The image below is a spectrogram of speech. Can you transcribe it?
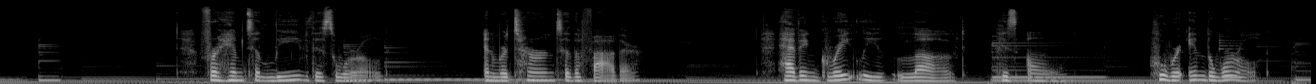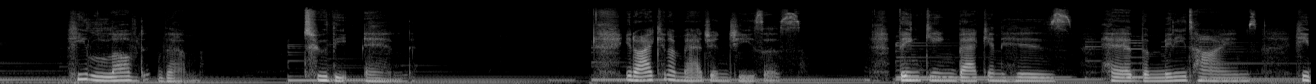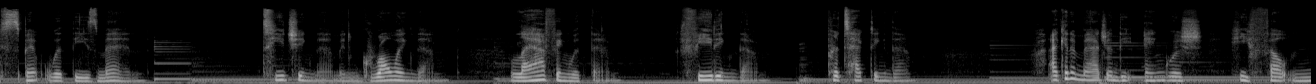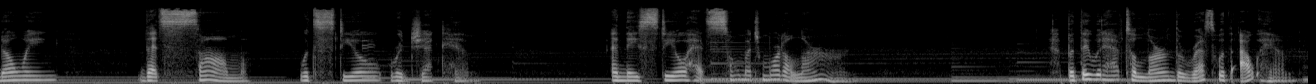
for him to leave this world and return to the Father having greatly loved his own who were in the world. He loved them to the end. You know, I can imagine Jesus thinking back in his head the many times he'd spent with these men, teaching them and growing them, laughing with them, feeding them, protecting them. I can imagine the anguish he felt knowing that some would still reject him and they still had so much more to learn. But they would have to learn the rest without him.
